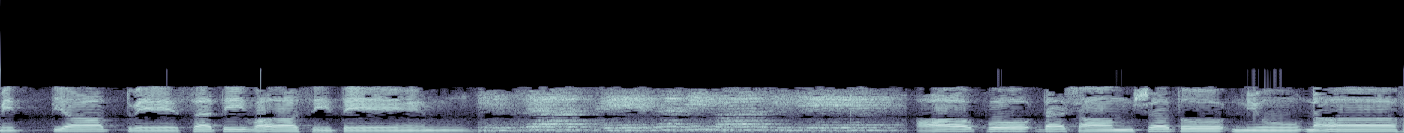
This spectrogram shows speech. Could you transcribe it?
मिथ्यात्वे सति वासिते आपो दशांशतो न्यूनाः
